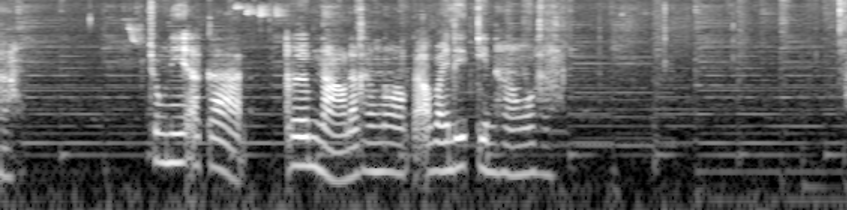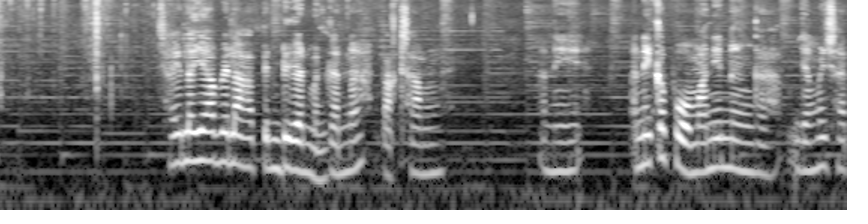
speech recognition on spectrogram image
ค่ะ ช่วงนี้อากาศเริ่มหนาวแล้วข้างนอกก็เอาไว้ที่กินเฮาค่ะใช้ระยะเวลาเป็นเดือนเหมือนกันนะ ปักชำ อันนี้ อันนี้ก็โผล่มานิดนึงค่ะ ยังไม่ชัด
